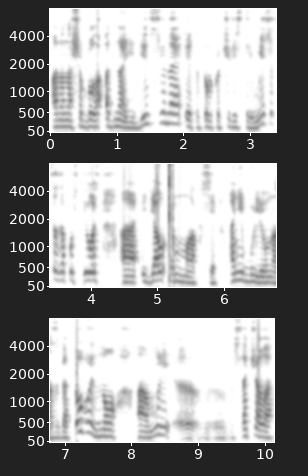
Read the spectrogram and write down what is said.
Она наша была одна единственная. Это только через три месяца запустилась Идеал М Макси. Они были у нас готовы, но мы э, сначала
